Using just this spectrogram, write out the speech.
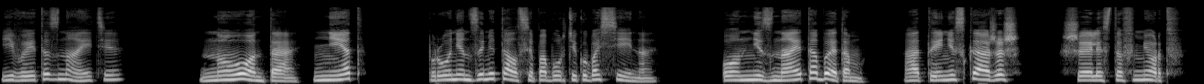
и вы это знаете. Но он-то нет. Пронин заметался по бортику бассейна. Он не знает об этом. А ты не скажешь. Шелестов мертв.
